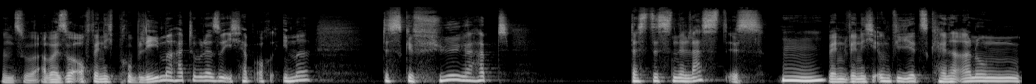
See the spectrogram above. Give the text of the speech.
und so. Aber so auch wenn ich Probleme hatte oder so, ich habe auch immer das Gefühl gehabt, dass das eine Last ist. Mhm. Wenn, wenn ich irgendwie jetzt, keine Ahnung,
